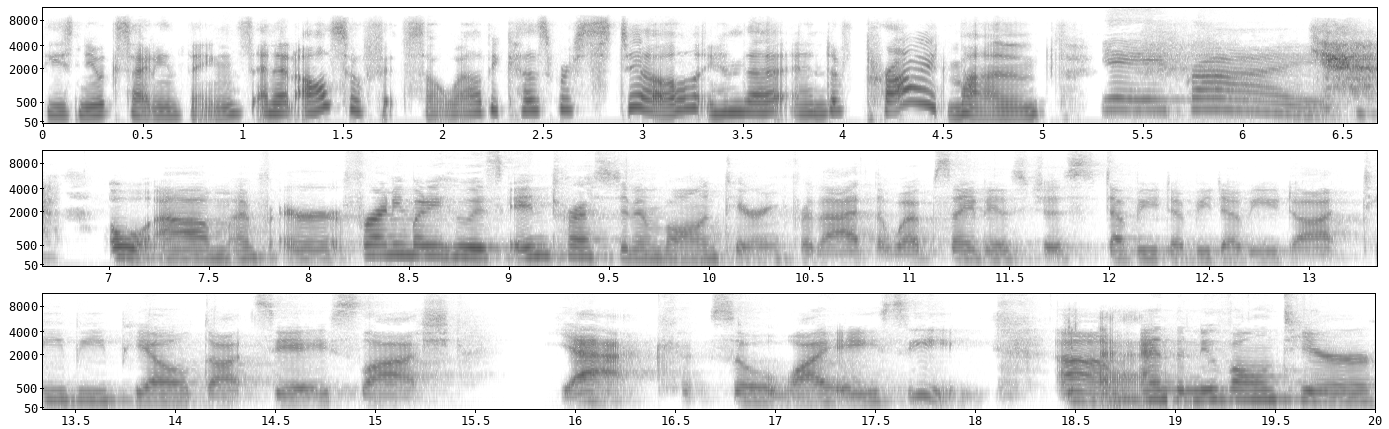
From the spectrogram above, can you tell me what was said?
these new exciting things. And it also fits so well because we're still in the end of Pride Month. Yay, Pride. Yeah. Oh, um, and for, for anybody who is interested in volunteering for that, the website is just www.tbpl.ca slash yak, so Y-A-C. Um, Yeah. and the new volunteer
